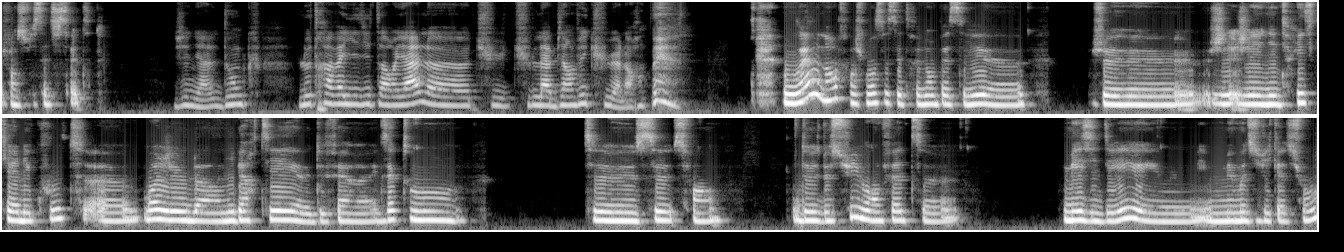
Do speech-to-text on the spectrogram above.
j'en suis satisfaite. Génial. Donc le travail éditorial, tu, tu l'as bien vécu alors? Ouais, non, franchement, ça s'est très bien passé. Euh, je, j'ai, une éditrice qui est à l'écoute. Euh, moi, j'ai eu la liberté euh, de faire exactement ce, ce, enfin, de, de suivre en fait mes idées et mes modifications.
